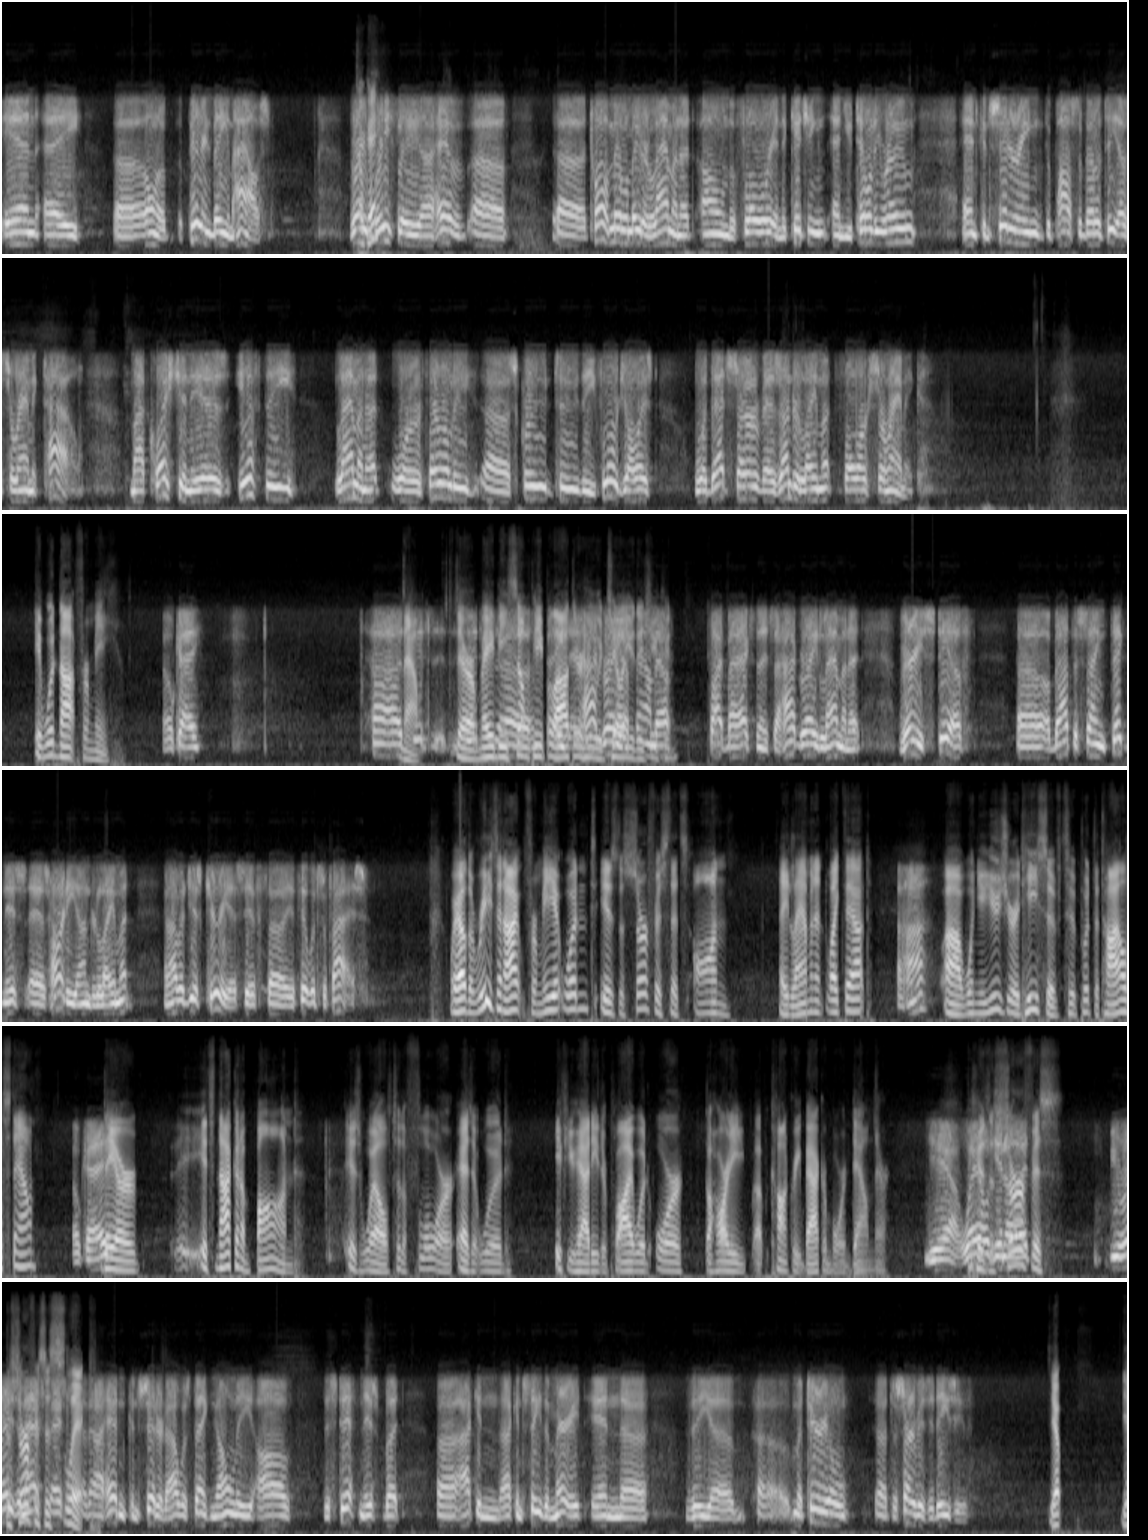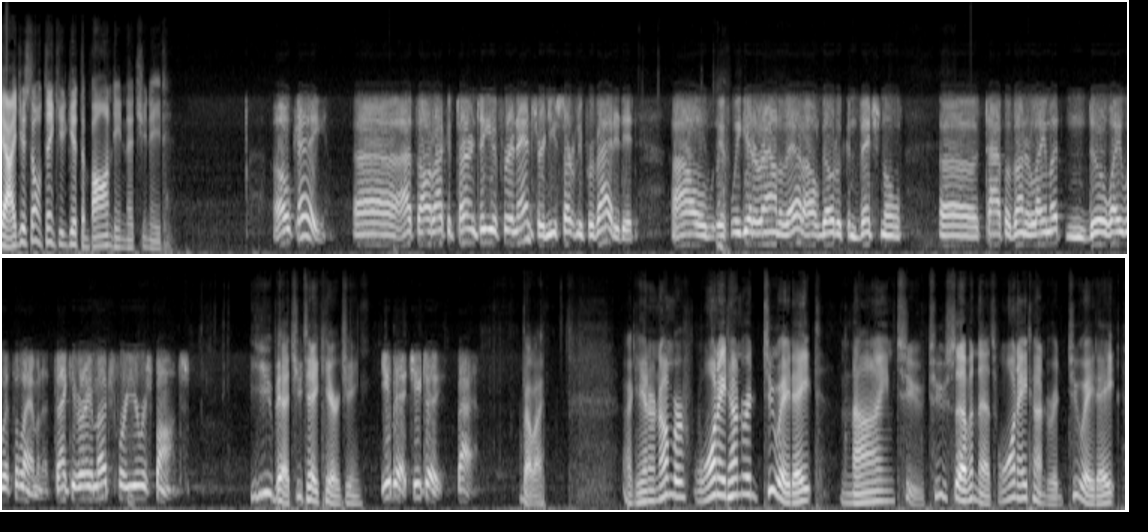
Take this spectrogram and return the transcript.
in a uh, on a pier and beam house. Very Okay. briefly, I have uh, uh, 12 millimeter laminate on the floor in the kitchen and utility room, and considering the possibility of ceramic tile. My question is if the laminate were thoroughly uh, screwed to the floor joist, would that serve as underlayment for ceramic? It would not for me. Okay. Uh, Now, there it's, may be some uh, people out there who would tell you that you out could. Quite by accident, it's a high grade laminate, very stiff, uh, about the same thickness as Hardie underlayment, and I was just curious if uh, if it would suffice. Well, the reason I, for me, it wouldn't is the surface that's on a laminate like that. Uh-huh. Uh When you use your adhesive to put the tiles down, Okay. they are. It's not going to bond as well to the floor as it would if you had either plywood or the Hardie uh, concrete backer board down there. Yeah, well, because the you know, surface. you raised the surface is slick. that I hadn't considered. I was thinking only of the stiffness, but uh, I can I can see the merit in uh, the uh, uh, material uh, to serve as adhesive. Yep. Yeah, I just don't think you'd get the bonding that you need. Okay, uh, I thought I could turn to you for an answer, and you certainly provided it. I'll if we get around to that, I'll go to conventional uh, type of underlayment and do away with the laminate. Thank you very much for your response. You bet. You take care, Gene. You bet. You too. Bye. Bye bye. Again, our number 1 800 288 9227. That's 1 800 288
